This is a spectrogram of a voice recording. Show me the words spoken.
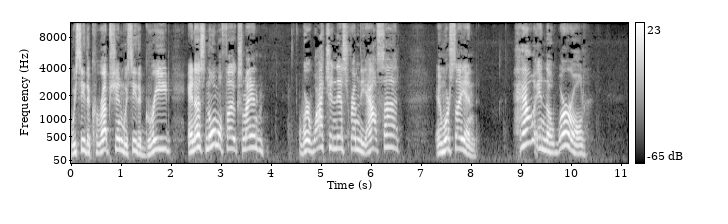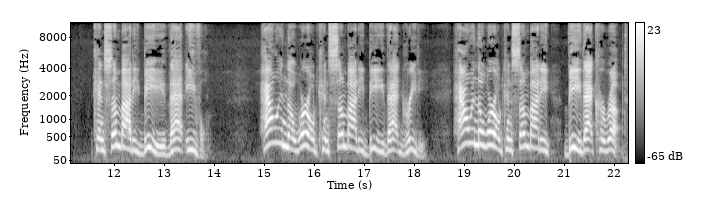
We see the corruption, we see the greed. And us normal folks, man, we're watching this from the outside and we're saying, how in the world can somebody be that evil? How in the world can somebody be that greedy? How in the world can somebody be that corrupt?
